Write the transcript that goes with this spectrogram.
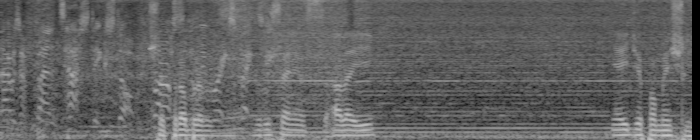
That was a fantastic stop. Jeszcze Faster problem z wyruszeniem z alei. Nie idzie po myśli.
